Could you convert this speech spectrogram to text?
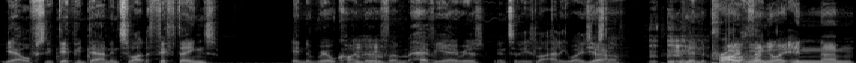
yeah, obviously dipping down into like the 15s in the real kind of um, heavy areas into these like alleyways Mm-hmm. Yeah. and stuff. And then the Pro, Or I even when you're like in um,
